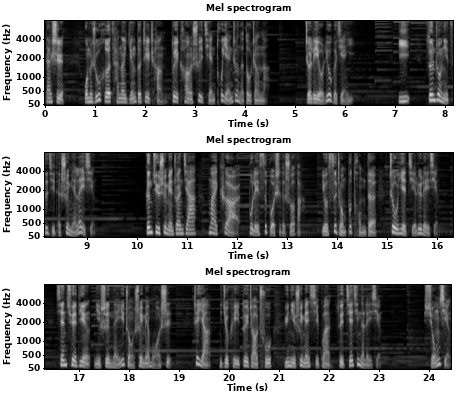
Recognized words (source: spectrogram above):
但是，我们如何才能赢得这场对抗睡前拖延症的斗争呢？这里有六个建议：一、尊重你自己的睡眠类型。根据睡眠专家迈克尔·布雷斯博士的说法，有四种不同的昼夜节律类型。先确定你是哪一种睡眠模式。这样，你就可以对照出与你睡眠习惯最接近的类型。熊型，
